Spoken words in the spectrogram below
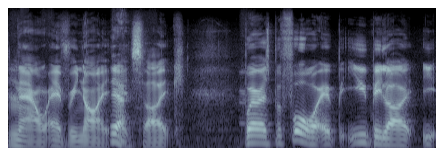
now every night. Yeah. It's like. Whereas before, it, you'd be like, you,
